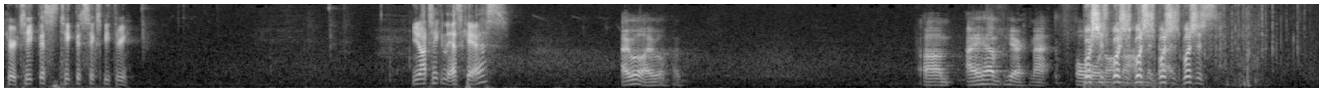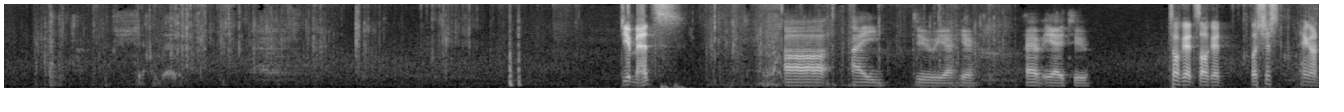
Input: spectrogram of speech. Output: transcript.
Here, take this. Take this 6B3. You not taking the SKS? I will. I will. Um, I have here, Matt. Oh, bushes, no, bushes, no, bushes, bushes, bushes. Shit, I'm dead. Do you have meds? Uh, I do. Yeah, here. I have AI two. It's all good. It's all good. Let's just hang on.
